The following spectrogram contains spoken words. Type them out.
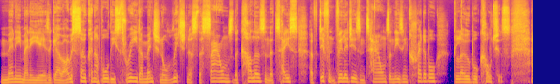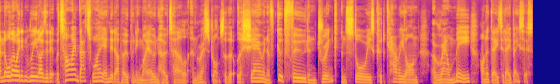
many, many years ago. I was soaking up all these three dimensional richness, the sounds, the colours, and the tastes of different villages and towns and these incredible global cultures. And although I didn't realize it at the time, that's why I ended up opening my own hotel and restaurant so that the sharing of good food and drink and stories could carry on around me on a day to day basis.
